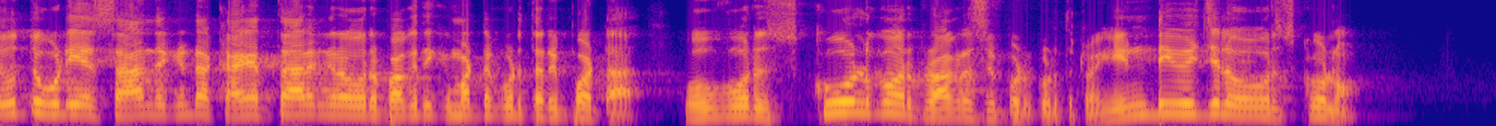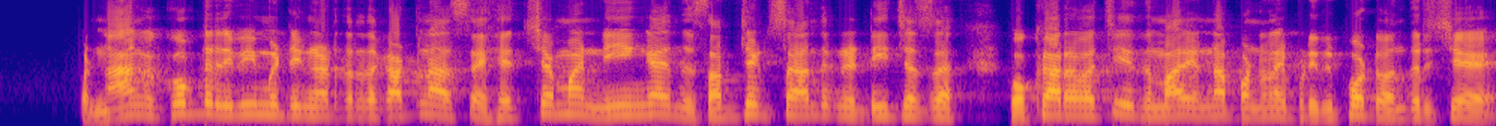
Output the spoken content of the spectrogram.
தூத்துக்குடியை சார்ந்திருக்கின்ற கயத்தாருங்கிற ஒரு பகுதிக்கு மட்டும் கொடுத்த ரிப்போர்ட்டா ஒவ்வொரு ஸ்கூலுக்கும் ஒரு ப்ராக்ரஸ் ரிப்போர்ட் கொடுத்துட்டோம். இண்டிவிஜுவல் ஒவ்வொரு ஸ்கூலும் இப்போ நாங்கள் கூப்பிட்டு ரிவ்யூ மீட்டிங் நடத்துறதை காட்டிலும் அஸ் ஹெச்எம்மா நீங்கள் இந்த சப்ஜெக்ட் சார்ந்துக்கிற டீச்சர்ஸை உட்கார வச்சு இது மாதிரி என்ன பண்ணலாம் இப்படி ரிப்போர்ட் வந்துருச்சு.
